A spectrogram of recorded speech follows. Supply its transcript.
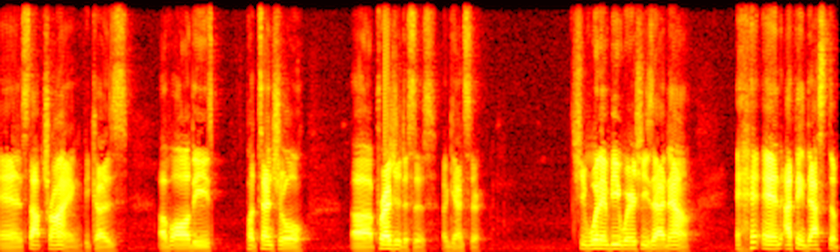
and stopped trying because of all these potential uh, prejudices against her? She wouldn't be where she's at now, and I think that's the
